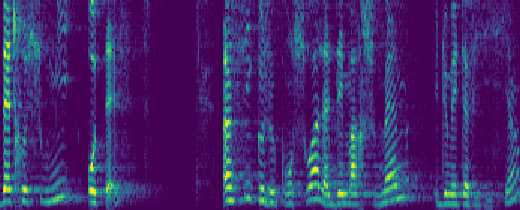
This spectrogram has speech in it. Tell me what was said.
d'être soumis au test, ainsi que je conçois la démarche même du métaphysicien.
